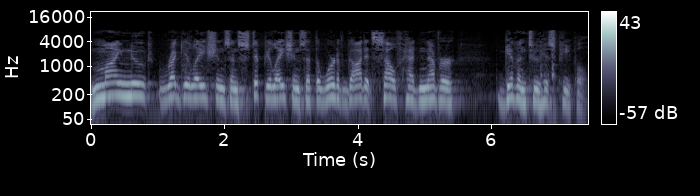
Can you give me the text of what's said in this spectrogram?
minute regulations and stipulations that the Word of God itself had never given to His people.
